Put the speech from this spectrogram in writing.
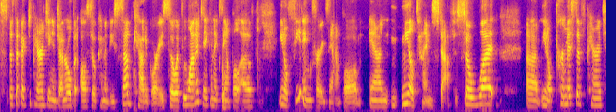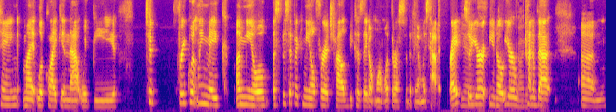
specific to parenting in general but also kind of these subcategories so if we want to take an example of you know feeding for example and mealtime stuff so what uh, you know permissive parenting might look like in that would be to frequently make a meal a specific meal for a child because they don't want what the rest of the family's having right? Yes. so you're you know you're Got kind it. of that um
